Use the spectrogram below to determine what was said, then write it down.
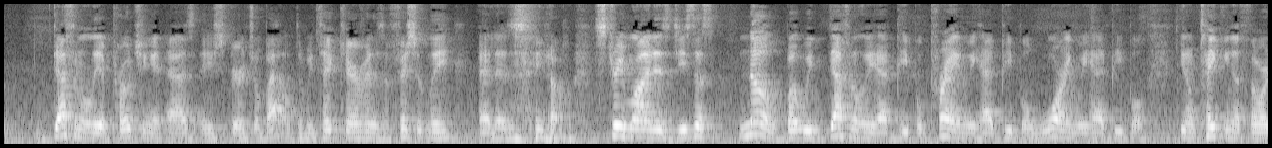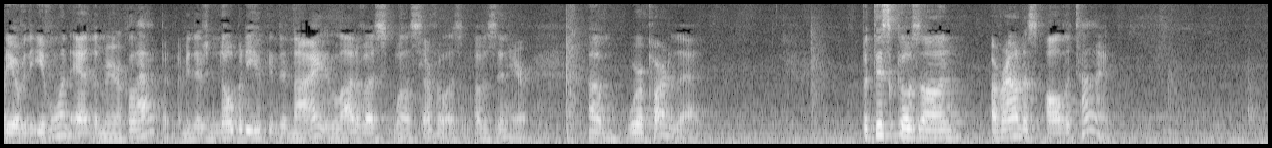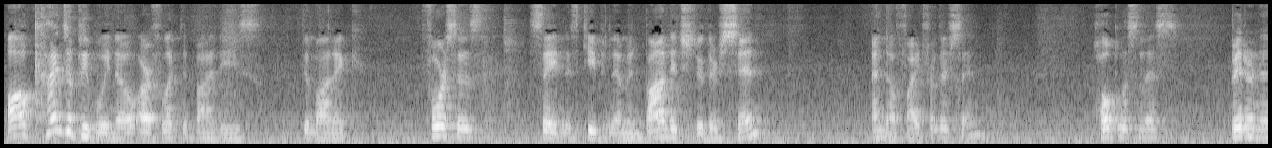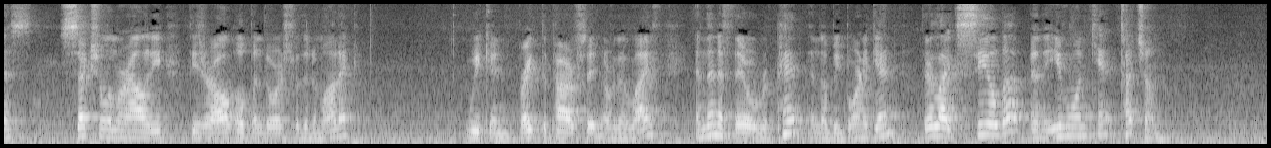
definitely approaching it as a spiritual battle. Did we take care of it as efficiently and as, you know, streamlined as Jesus? No, but we definitely had people praying, we had people warring, we had people, you know, taking authority over the evil one, and the miracle happened. I mean, there's nobody who can deny. A lot of us, well, several of us in here, um, we're a part of that. But this goes on around us all the time. All kinds of people we know are afflicted by these demonic forces. Satan is keeping them in bondage through their sin, and they'll fight for their sin. Hopelessness, bitterness, sexual immorality, these are all open doors for the demonic. We can break the power of Satan over their life, and then if they will repent and they'll be born again, they're like sealed up, and the evil one can't touch them.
